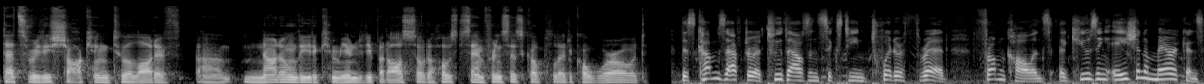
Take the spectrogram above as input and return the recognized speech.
that's really shocking to a lot of um, not only the community but also the whole San Francisco political world. This comes after a 2016 Twitter thread from Collins accusing Asian Americans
